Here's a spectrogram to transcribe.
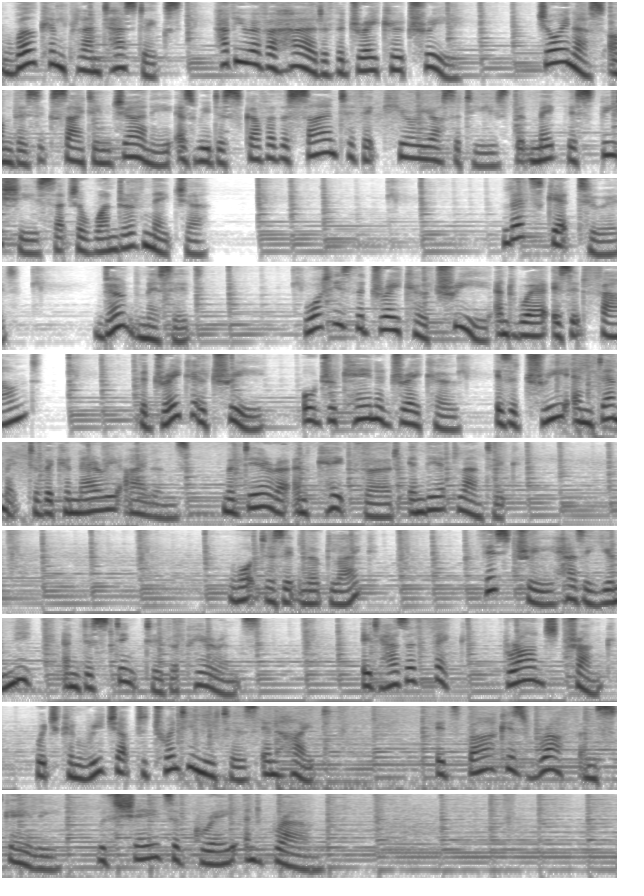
Welcome, Plantastics. Have you ever heard of the Draco tree? Join us on this exciting journey as we discover the scientific curiosities that make this species such a wonder of nature. Let's get to it. Don't miss it. What is the Draco tree and where is it found? The Draco tree, or Dracaena draco, is a tree endemic to the Canary Islands, Madeira, and Cape Verde in the Atlantic. What does it look like? This tree has a unique and distinctive appearance. It has a thick, branched trunk, which can reach up to 20 meters in height. Its bark is rough and scaly, with shades of gray and brown.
